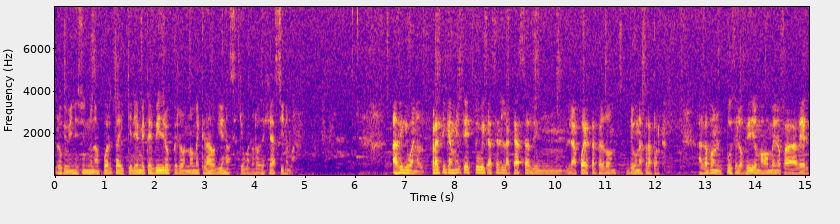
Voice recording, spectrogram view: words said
lo que viene siendo una puerta y quería meter vidrio pero no me quedaba bien así que bueno lo dejé así nomás así que bueno prácticamente tuve que hacer la casa de un la puerta perdón de una sola puerta acá puse los vidrios más o menos para ver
